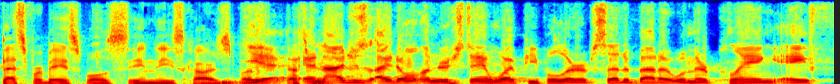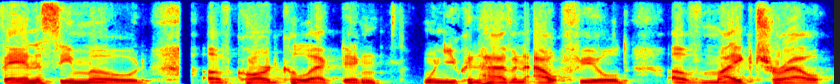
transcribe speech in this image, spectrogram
best for baseball seeing these cards. But yeah, and me. I just I don't understand why people are upset about it when they're playing a fantasy mode of card collecting when you can have an outfield of Mike Trout,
